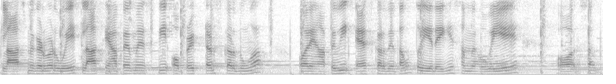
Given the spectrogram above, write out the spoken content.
क्लास में गड़बड़ हुई है। क्लास यहाँ पे मैं इसकी ऑपरेटर्स कर दूँगा, और यहाँ पे भी एस कर देता हूँ। तो ये देखिए, सब में हो गई है और सब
